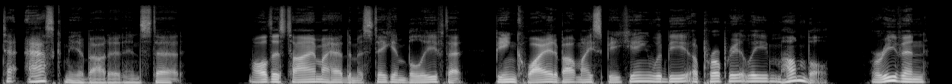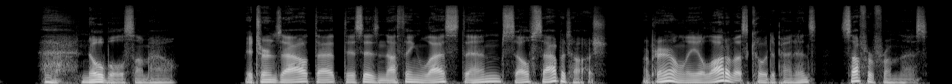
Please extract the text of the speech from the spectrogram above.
to ask me about it instead. All this time, I had the mistaken belief that being quiet about my speaking would be appropriately humble or even noble somehow. It turns out that this is nothing less than self sabotage. Apparently, a lot of us codependents suffer from this.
